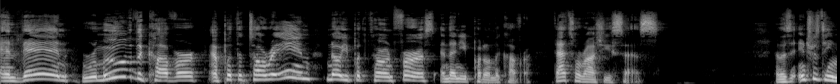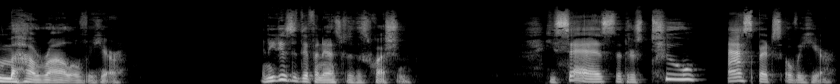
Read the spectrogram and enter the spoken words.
and then remove the cover and put the Torah in. No, you put the Torah in first and then you put on the cover. That's what Rashi says. Now there's an interesting Maharal over here. And he gives a different answer to this question. He says that there's two aspects over here.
